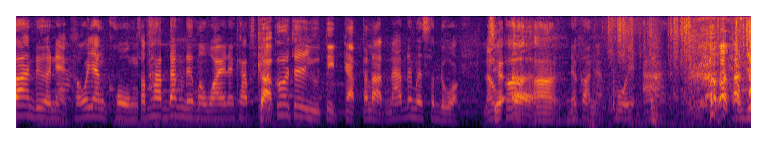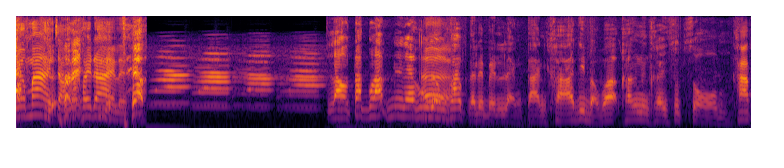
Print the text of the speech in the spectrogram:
บ้านเรือนเนี่ยเขาก็ยังคงสภาพดั้งเดิมเอาไว้นะครับครับแล้วก็จะอยู่ติดกับตลาดน้ำได้มันสะดวก แล้วเชื่อก็เอออะเดี๋ยวก่อนนะคุยอะมันเยอะมากจำไม่ค่อยได้เลย เหล่าตักลักเนี่ยนะคุณผู้ชมครับก็จะเป็นแหล่งการค้าที่แบบว่าครั้งหนึ่งเคยสุดโทมครับ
